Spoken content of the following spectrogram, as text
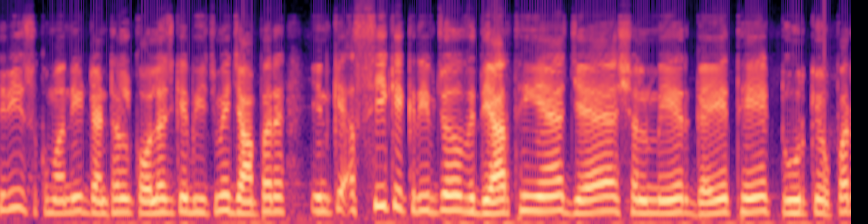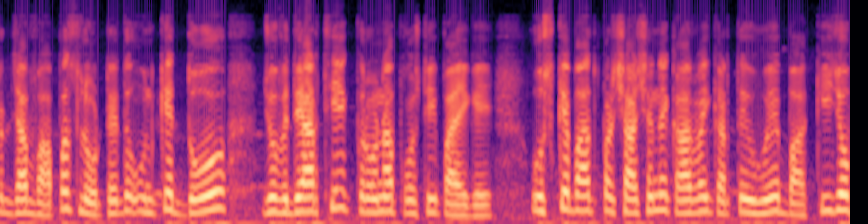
श्री सुखमनी डेंटल कॉलेज के बीच में, जहाँ पर इनके 80 के करीब जो विद्यार्थी हैं, जय शलमेर गए थे टूर के ऊपर। जब वापस लौटे तो उनके दो जो विद्यार्थी हैं, कोरोना पॉजिटिव पाए गए। उसके बाद प्रशासन ने कार्रवाई करते हुए बाकी जो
